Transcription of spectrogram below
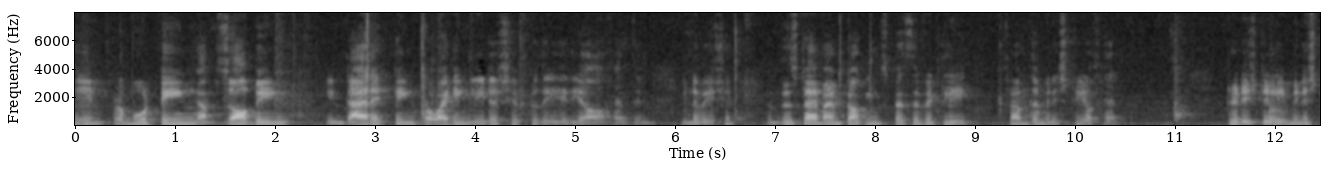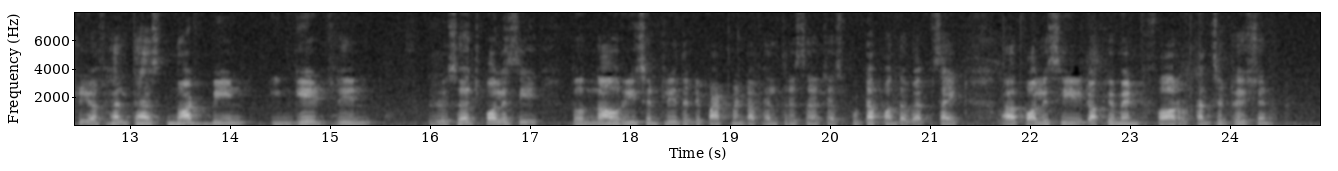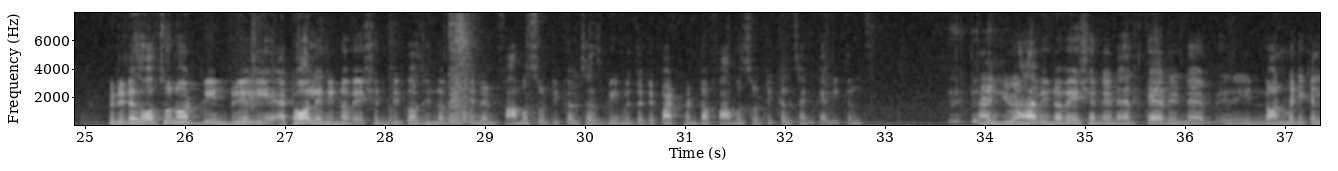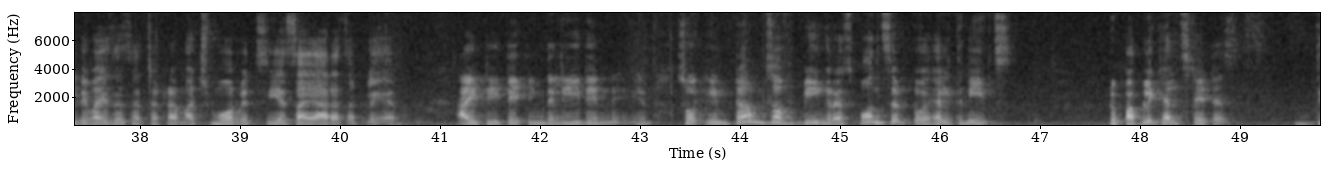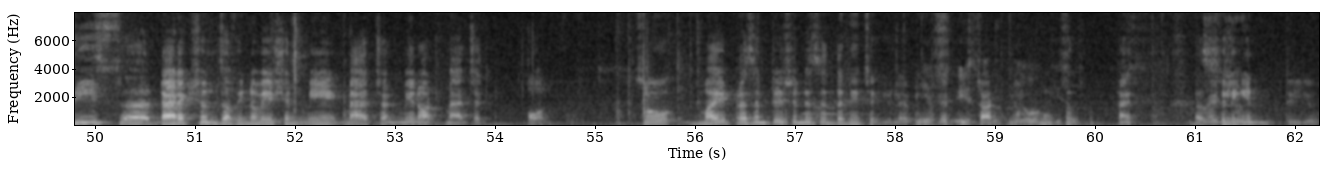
in promoting, absorbing, in directing, providing leadership to the area of health and innovation. And this time I am talking specifically from the Ministry of Health. Traditionally, Ministry of Health has not been engaged in research policy, though now recently the Department of Health Research has put up on the website a policy document for consideration. But it has also not been really at all in innovation because innovation in pharmaceuticals has been with the Department of Pharmaceuticals and Chemicals. And you have innovation in healthcare, in, uh, in non-medical devices, etc., much more with CSIR as a player. IT taking the lead in, in, so in terms of being responsive to health needs, to public health status, these uh, directions of innovation may match and may not match at all. So my presentation is in the nature, you'll have to Yes, let me yes, start yeah, now. okay, sir. I I was Right, filling sir. in till you.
